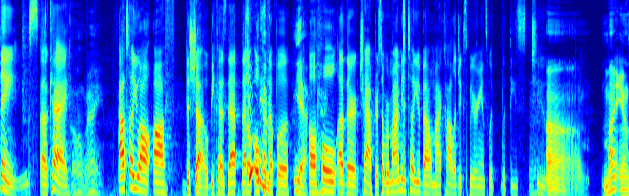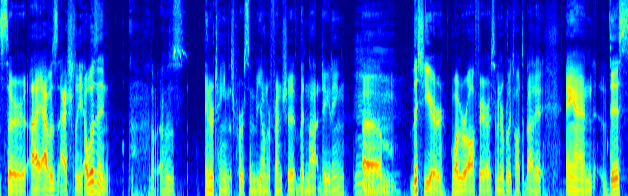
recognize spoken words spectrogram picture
things. Okay, all right. I'll tell you all off the show because that that'll You open never- up a Yeah, a okay. whole other chapter. So remind me to tell you about my college experience with with these two. Um, my answer, I, I was actually, I wasn't, I, don't, I was entertaining this person beyond a friendship, but not dating. Um, this year, while we were off air, so we never really talked about it. And this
